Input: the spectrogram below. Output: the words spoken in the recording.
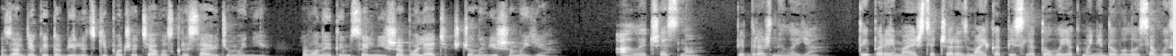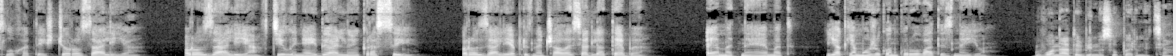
Завдяки тобі людські почуття воскресають у мені, вони тим сильніше болять, що новішими є. Але чесно, піддражнила я, ти переймаєшся через Майка після того, як мені довелося вислухати, що Розалія, Розалія втілення ідеальної краси. Розалія призначалася для тебе. Емет, не емет, як я можу конкурувати з нею? Вона тобі не суперниця.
